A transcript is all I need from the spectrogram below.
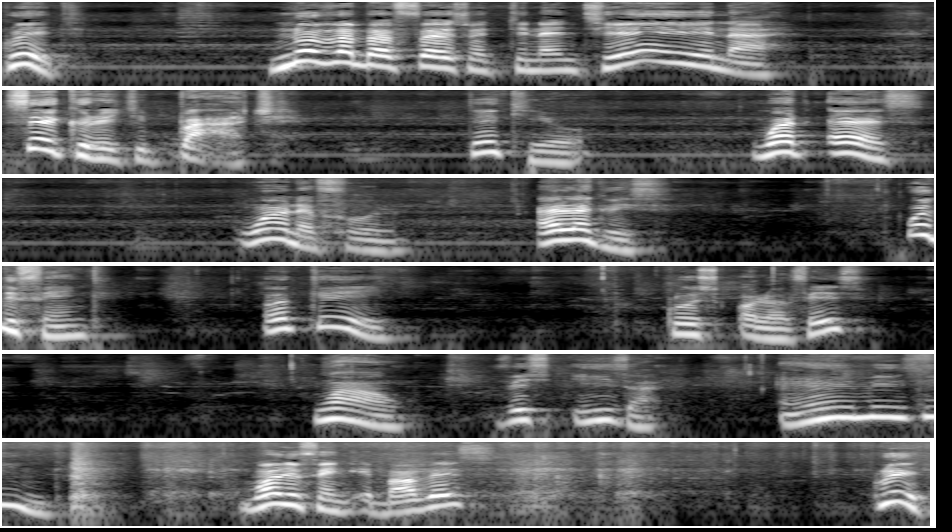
Great. November 1st, 2019. Security patch. Thank you. What else? Wonderful. I like this. What do you think? Okay. Close all of this. Wow. This is Amazing. What do you think about this? Great.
